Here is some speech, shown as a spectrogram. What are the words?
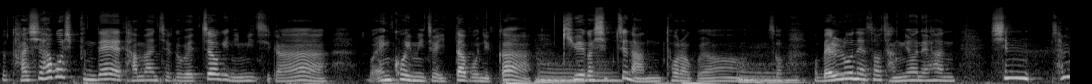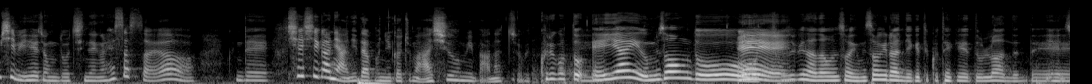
그래서 다시 하고 싶은데 다만 제가 외적인 이미지가 뭐 앵커 이미지가 있다 보니까 음. 기회가 쉽진 않더라고요. 음. 그래서 뭐 멜론에서 작년에 한 10, 32회 정도 진행을 했었어요. 근데 실시간이 아니다 보니까 좀 아쉬움이 많았죠. 그리고 또 네. AI 음성도 네. 조수빈 아나운서 음성이라는 얘기 듣고 되게 놀라웠는데 예.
